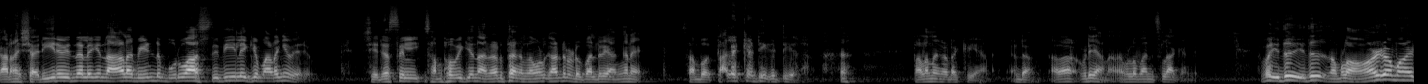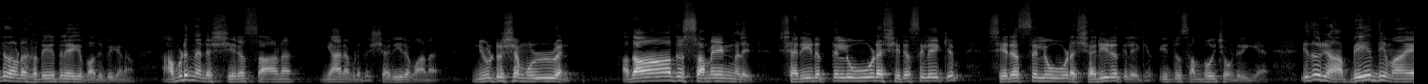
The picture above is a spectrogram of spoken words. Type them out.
കാരണം ശരീരം ഇന്നല്ലെങ്കിൽ നാളെ വീണ്ടും പൂർവാസ്ഥിതിയിലേക്ക് മടങ്ങി വരും. ശിരസിൽ സംഭവിക്കുന്ന അനർത്ഥങ്ങൾ നമ്മൾ കണ്ടിട്ടുണ്ട്. പലരും അങ്ങനെ സംഭവം തലക്കെട്ടി കിട്ടിയതാണ് തളർന്ന് കിടക്കുകയാണ്. കേട്ടോ അതാ ഇവിടെയാണ് നമ്മൾ മനസ്സിലാക്കേണ്ടത്. അപ്പോൾ ഇത് ഇത് നമ്മൾ ആഴമായിട്ട് നമ്മുടെ ഹൃദയത്തിലേക്ക് പതിപ്പിക്കണം. അവിടുന്ന് എന്റെ ശിരസ്സാണ് ഞാൻ അവിടുത്തെ ശരീരമാണ്. ന്യൂട്രിഷൻ മുഴുവൻ അതാത് സമയങ്ങളിൽ ശരീരത്തിലൂടെ ശിരസിലേക്കും ശിരസിലൂടെ ശരീരത്തിലേക്കും ഇത് സംഭവിച്ചുകൊണ്ടിരിക്കുകയാണ്. ഇതൊരു അഭേദ്യമായ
